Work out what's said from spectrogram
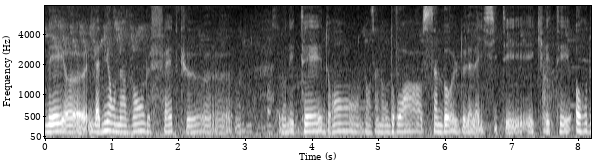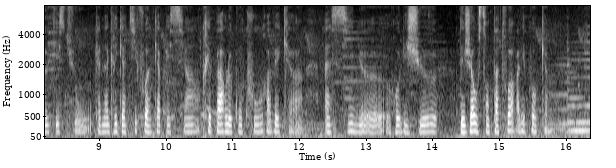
Mais euh, il a mis en avant le fait qu'on euh, était dans, un endroit symbole de la laïcité et qu'il était hors de question qu'un agrégatif ou un capétien prépare le concours avec un, signe religieux déjà ostentatoire à l'époque. Hein.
